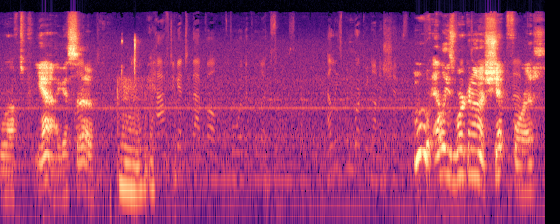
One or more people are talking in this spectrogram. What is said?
We're off to. Yeah, I guess so. Mm-hmm. We have to get to that vault before the Calypsos. Ellie's been working on a ship. Ooh, Ellie's working on a ship for us.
